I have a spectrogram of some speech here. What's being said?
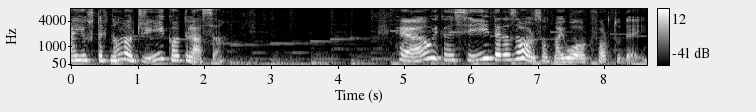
I use technology called laser. Here we can see the results of my work for today.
